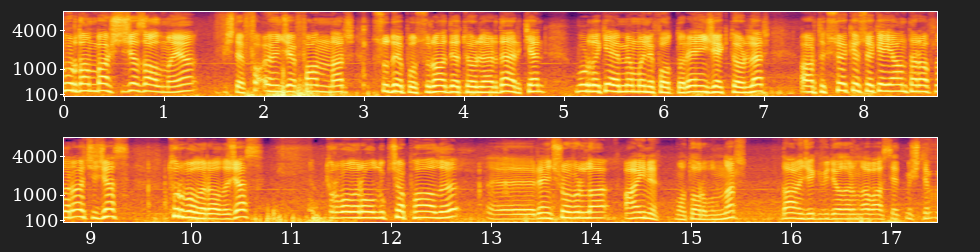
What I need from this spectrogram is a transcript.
Buradan başlayacağız almaya. İşte fa- önce fanlar, su deposu, radyatörler derken buradaki emme manifoldları, enjektörler artık söke söke yan tarafları açacağız. Turboları alacağız. Turboları oldukça pahalı. Ee, Range Rover'la aynı motor bunlar. Daha önceki videolarımda bahsetmiştim.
